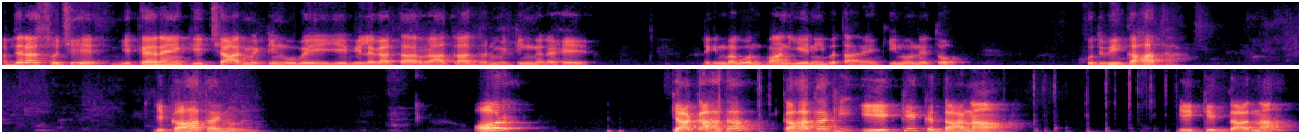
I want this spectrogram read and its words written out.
अब जरा सोचिए, ये कह रहे हैं कि चार मीटिंग हो गई, ये भी लगातार रात रात भर मीटिंग में रहे। लेकिन भगवंत मान ये नहीं बता रहे हैं कि इन्होंने तो खुद भी कहा था। ये कहा था इन्होंने। और क्या कहा था? कहा था कि एक एक दाना एक एक दाना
